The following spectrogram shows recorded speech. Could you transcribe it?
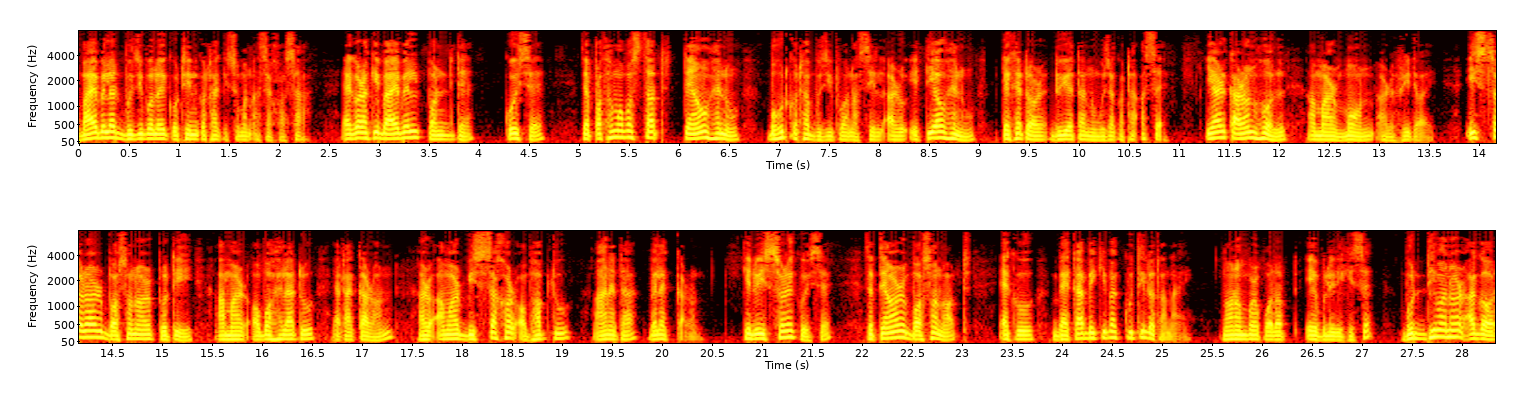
বাইবেলত বুজিবলৈ কঠিন কথা কিছুমান আছে সঁচা। এগৰাকী বাইবেল পণ্ডিতে কৈছে যে প্ৰথম অৱস্থাত তেওঁ হেনো বহুত কথা বুজি পোৱা নাছিল আৰু এতিয়াও হেনো তেখেতৰ দুই এটা নুবুজা কথা আছে। ইয়াৰ কাৰণ হ'ল আমাৰ মন আৰু হৃদয়। ঈশ্বৰৰ বচনৰ প্ৰতি আমাৰ অৱহেলাটো এটা কাৰণ আৰু আমাৰ বিশ্বাসৰ অভাৱটো আন এটা বেলেগ কাৰণ। কিন্তু ঈশ্বৰে কৈছে যে তেওঁৰ বচনত একো বেকা বেকি বা কুটিলতা নাই। ন নম্বৰ পদত এই বুলি লিখিছে বুদ্ধিমানৰ আগত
